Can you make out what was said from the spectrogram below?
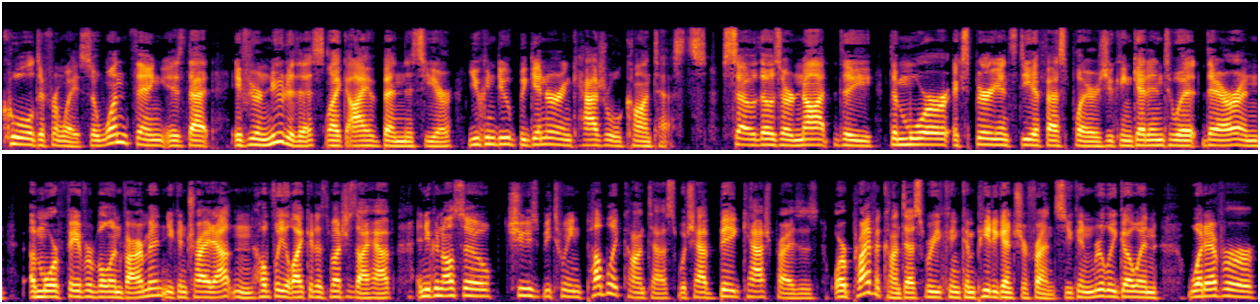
cool different ways. So one thing is that if you're new to this, like I have been this year, you can do beginner and casual contests. So those are not the the more experienced DFS players. You can get into it there and a more favorable environment. You can try it out and hopefully you like it as much as I have. And you can also choose between public contests, which have big cash prizes, or private contests where you can compete against your friends. You can really go in whatever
